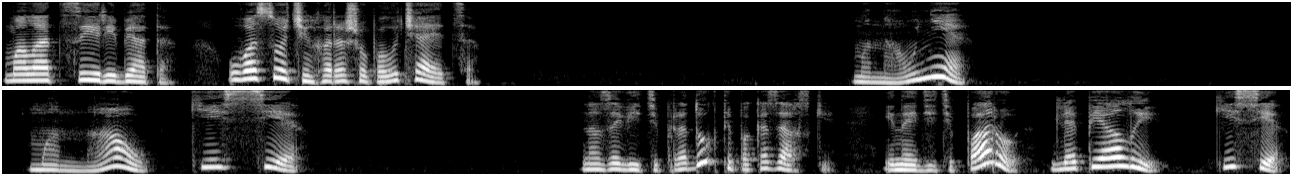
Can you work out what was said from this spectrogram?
Молодцы, ребята! У вас очень хорошо получается. Мынау не? Манау кесе. Назовите продукты по-казахски и найдите пару для пиалы кисе.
